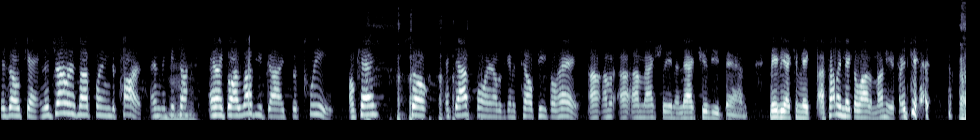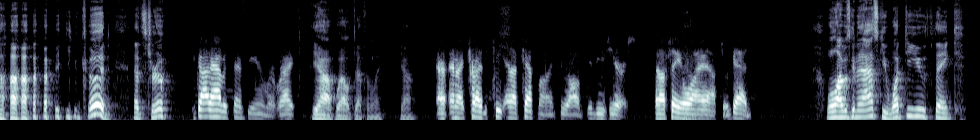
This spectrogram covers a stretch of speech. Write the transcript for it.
is okay, and the drummer is not playing the part, and the guitar. Mm-hmm. And I go, I love you guys, but please, okay. So at that point, I was going to tell people, hey, I- I'm I'm actually in a knack tribute band. Maybe I can make. I probably make a lot of money if I did. you could. That's true. You got to have a sense of humor, right? Yeah. Well, definitely. Yeah. And, and I tried to keep, and I've kept mine through all these years. And I'll tell you why after. Ahead. Well, I was going to ask you, what do you think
